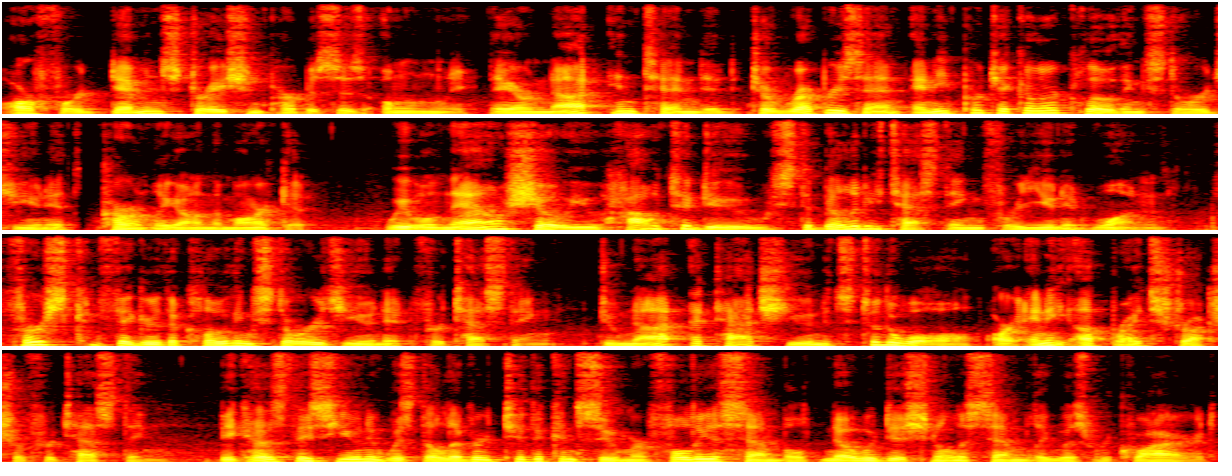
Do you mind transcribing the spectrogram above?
are for demonstration purposes only. They are not intended to represent any particular clothing storage unit currently on the market. We will now show you how to do stability testing for Unit 1. First, configure the clothing storage unit for testing. Do not attach units to the wall or any upright structure for testing. Because this unit was delivered to the consumer fully assembled, no additional assembly was required.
